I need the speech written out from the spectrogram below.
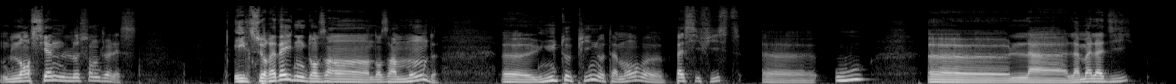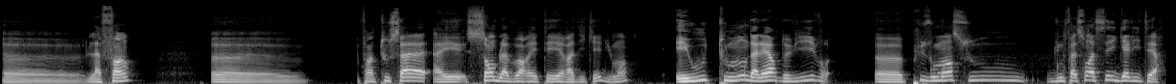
l'ancienne Los Angeles. Et il se réveille donc dans un, dans un monde, euh, une utopie notamment euh, pacifiste, euh, où euh, la, la maladie, euh, la faim, euh, enfin tout ça a- semble avoir été éradiqué du moins, et où tout le monde a l'air de vivre euh, plus ou moins sous d'une façon assez égalitaire.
